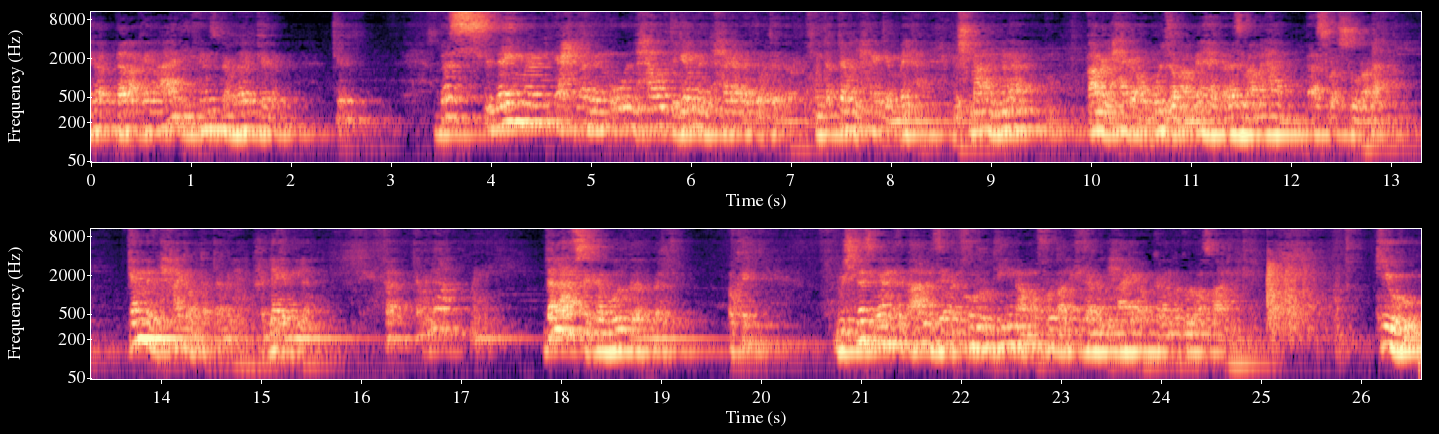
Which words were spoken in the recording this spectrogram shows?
كده بدلع كده عادي. في ناس بتعملها كده. بس دايما إحنا بنقول حاول تجمل الحاجة قد ما تقدر. وانت بتعمل حاجة جملها مش معنى إن أنا أعمل حاجة أو ملزم أعملها يبقى لازم أعملها باسوء صورة. لا. جمل الحاجة وأنت بتعملها. خليها جميلة. فتعملها يعني دلع نفسك زي ما بقول كده. okay. مش لازم يعني تبقى عامل زي ما تكون روتين أو المفروض عليك تعمل حاجة أو الكلام ده كله غصب عنك Q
